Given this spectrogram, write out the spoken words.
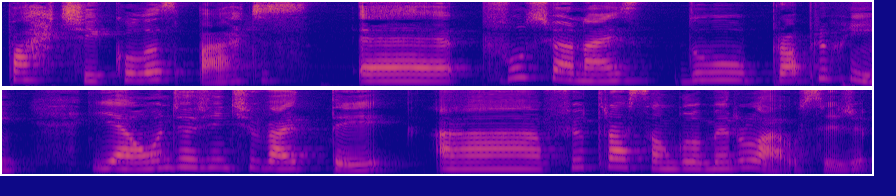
partículas, partes é, funcionais do próprio rim e é onde a gente vai ter a filtração glomerular, ou seja,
